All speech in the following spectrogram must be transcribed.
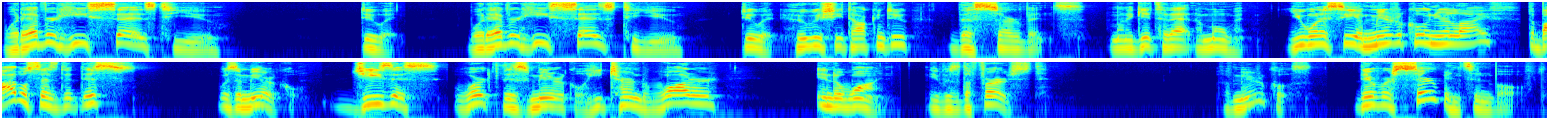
Whatever he says to you, do it. Whatever he says to you, do it. Who is she talking to? The servants. I'm going to get to that in a moment. You want to see a miracle in your life? The Bible says that this was a miracle. Jesus worked this miracle. He turned water into wine. It was the first of miracles. There were servants involved.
